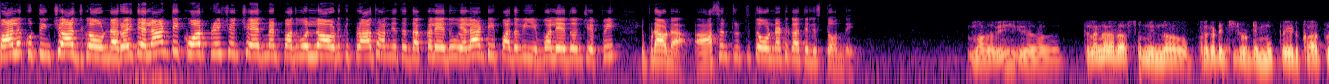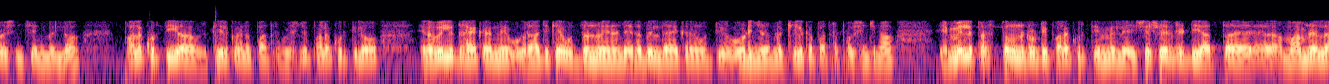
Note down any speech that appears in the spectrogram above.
పాలకుర్తి ఇన్ఛార్జ్గా ఉన్నారు. అయితే ఎలాంటి కార్పొరేషన్ చైర్మన్ పదవుల్లో ఆవిడకి ప్రాధాన్యత దక్కలేదు ఎలాంటి పదవి ఇవ్వలేదు అని చెప్పి ఇప్పుడు ఆవిడ అసంతృప్తితో ఉన్నట్టుగా తెలుస్తోంది. మాధవి తెలంగాణ రాష్ట్రం నిన్న ప్రకటించినటువంటి ముప్పై ఏడు కార్పొరేషన్ చైర్మన్లో పాలకుర్తి కీలకమైన పాత్ర పోషించి పాలకుర్తిలో ఎర్రబెల్లి దయాకర్ అనే రాజకీయ ఉద్దండు ఏంటంటే ఎర్రబెల్లి దయాకర్ ఓడించడంలో కీలక పాత్ర పోషించిన ఎమ్మెల్యే ప్రస్తుతం ఉన్నటువంటి పాలకుర్తి ఎమ్మెల్యే యశస్వర్ రెడ్డి అత్త ఆ, మామిడాల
